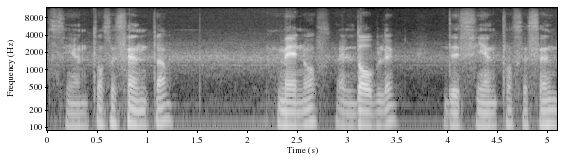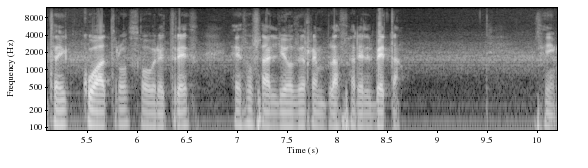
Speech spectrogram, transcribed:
160 menos el doble de 164 sobre 3 eso salió de reemplazar el beta ¿Sí?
